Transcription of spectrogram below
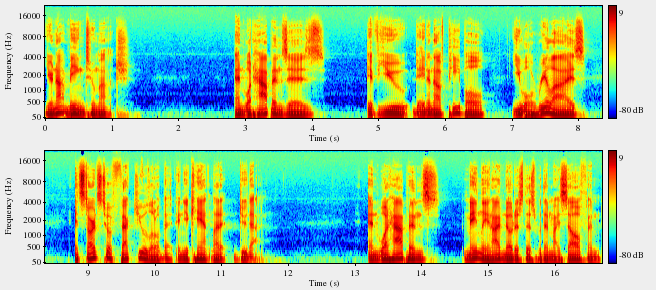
you're not being too much. And what happens is if you date enough people, you will realize it starts to affect you a little bit and you can't let it do that. And what happens mainly, and I've noticed this within myself and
